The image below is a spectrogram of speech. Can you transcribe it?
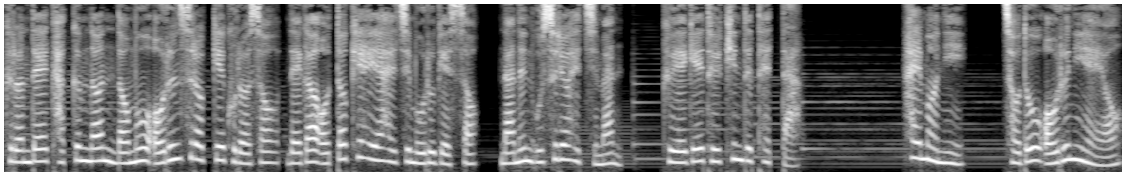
그런데 가끔 넌 너무 어른스럽게 굴어서 내가 어떻게 해야 할지 모르겠어. 나는 웃으려 했지만 그에게 들킨 듯 했다. 할머니, 저도 어른이에요.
